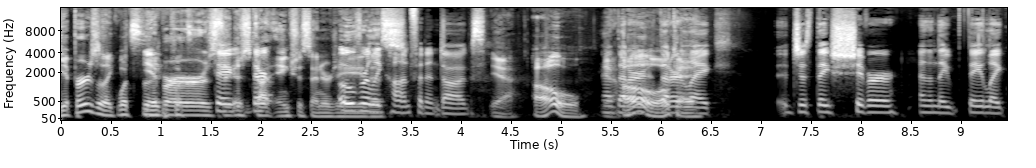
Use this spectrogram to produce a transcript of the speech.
yippers? Like what's the Yippers, they They're- just got anxious energy. overly that's- confident dogs. Yeah. Oh, Yeah. that Oh, are that okay. are like just they shiver and then they they like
